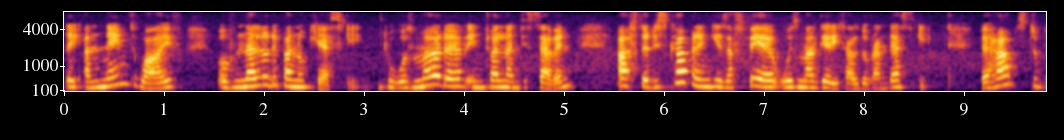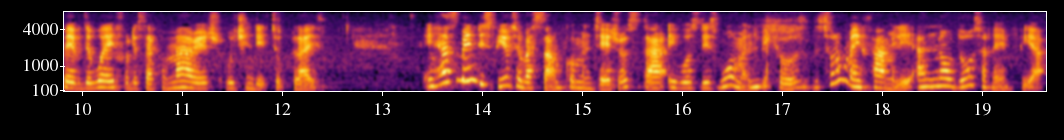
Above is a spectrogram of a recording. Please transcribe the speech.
the unnamed wife of Nello de Pannocchieschi, who was murdered in 1297 after discovering his affair with Margherita Aldobrandeschi, perhaps to pave the way for the second marriage, which indeed took place. It has been disputed by some commentators that it was this woman because the Tolomei family had no daughter named Pia,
